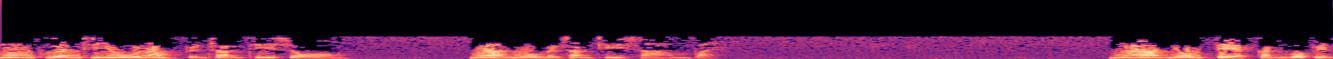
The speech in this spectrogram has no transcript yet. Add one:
มูเพื่อนที่อยู่นำเป็นชั้นที่สองงานโยมเป็นสั้นที่สามไปงานโยมแตกกันว่าเป็น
